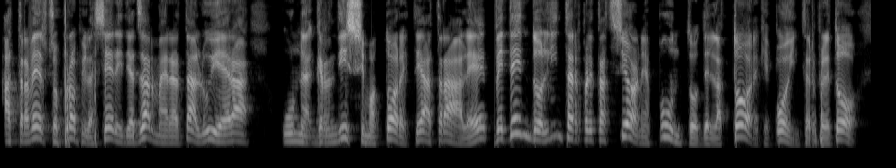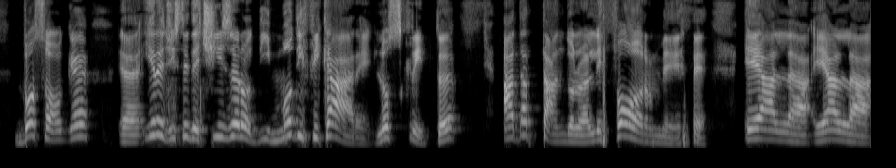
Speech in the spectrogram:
attraverso proprio la serie di Azar, ma in realtà lui era un grandissimo attore teatrale, vedendo l'interpretazione appunto dell'attore che poi interpretò Bosog, eh, i registi decisero di modificare lo script adattandolo alle forme e alla, e alla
